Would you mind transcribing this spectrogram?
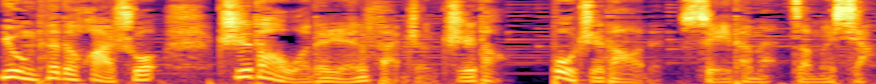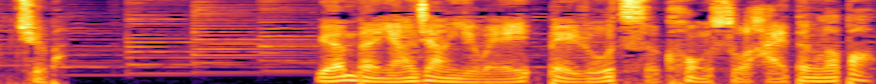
用他的话说：“知道我的人反正知道，不知道的随他们怎么想去吧。”原本杨绛以为被如此控诉还登了报，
